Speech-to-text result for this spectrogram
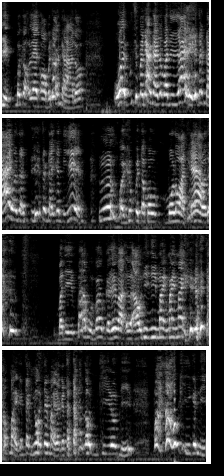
อีกมันก็แลนออกไปทางหนาเนาะโอ้ยมึงจะไปทางไหนละมันดีย้ายทางไหนมันจะสิทางไหนกันดีเออข่อยขึ้นไปตะโบโบรอดแท้มันบัดนี้ป้าบุญป้าก็เลยว่าเออเอานี่นี่ไม่ไม่ไม่จับใหม่กันจะงดใจใหม่แล้วก็จะตาร์ทรถขี่รถหนีฟ้าวขี่กันหนี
